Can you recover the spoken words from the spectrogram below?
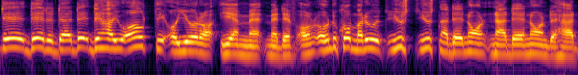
Det, det, det, det, det har ju alltid att göra igen med, med det. Om, om du kommer ut, just, just när det är någon, när det är någon det här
